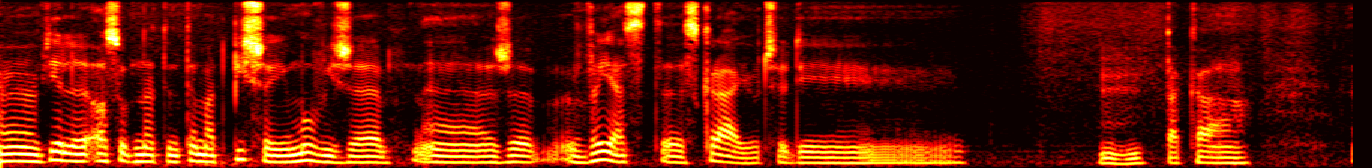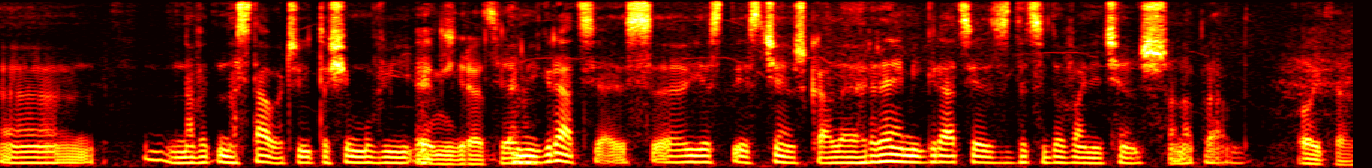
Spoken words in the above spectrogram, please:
e, wiele osób na ten temat pisze i mówi, że, e, że wyjazd z kraju, czyli taka e, nawet na stałe, czyli to się mówi... Emigracja. Emigracja jest, jest, jest ciężka, ale reemigracja jest zdecydowanie cięższa, naprawdę. Oj tak.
